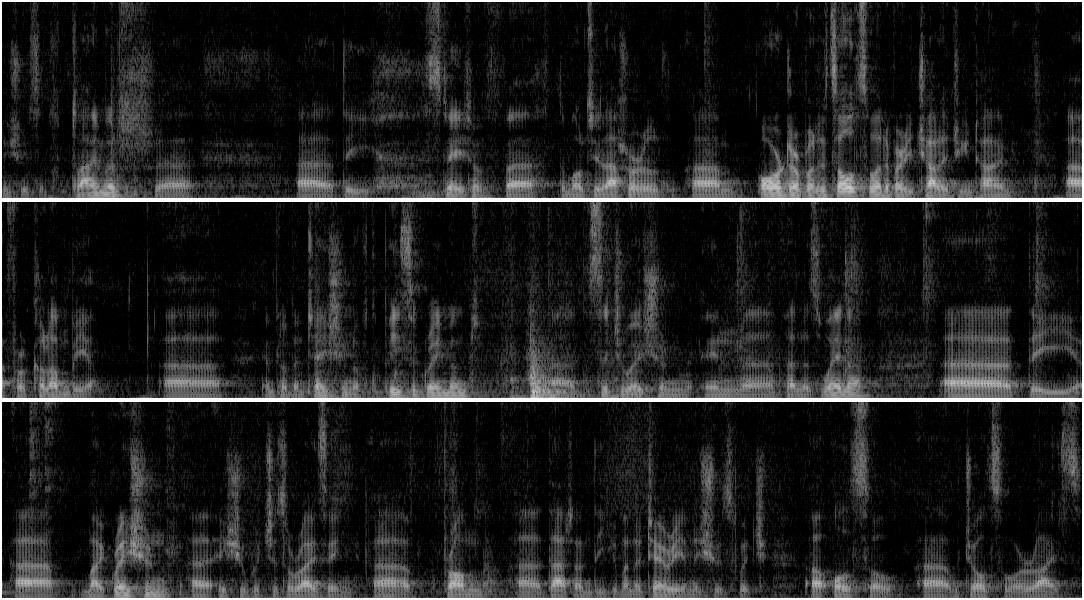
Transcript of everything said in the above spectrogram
issues of climate, uh, uh, the state of uh, the multilateral um, order, but it's also at a very challenging time uh, for Colombia. Uh, implementation of the peace agreement, uh, the situation in uh, Venezuela, uh, the uh, migration uh, issue which is arising uh, from that, and the humanitarian issues which also which also arise.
